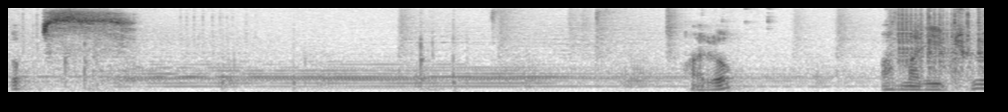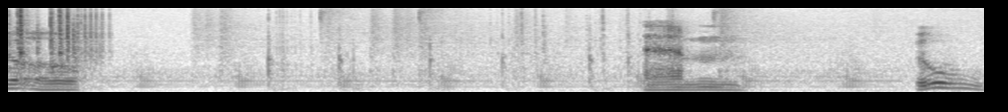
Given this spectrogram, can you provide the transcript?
Ups. Hallo? Mach mal die Tür auf. Ähm. Uh,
